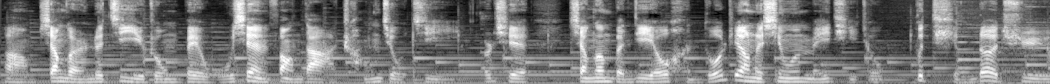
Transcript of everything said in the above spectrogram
啊，香港人的记忆中被无限放大，长久记忆。而且，香港本地也有很多这样的新闻媒体，就不停的去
